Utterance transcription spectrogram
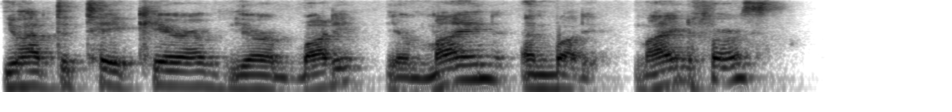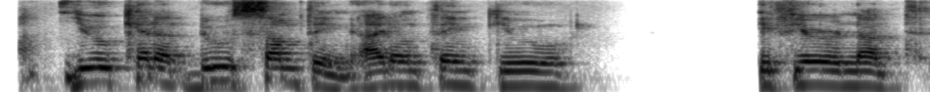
you have to take care of your body, your mind and body. Mind first. You cannot do something. I don't think you, if you're not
